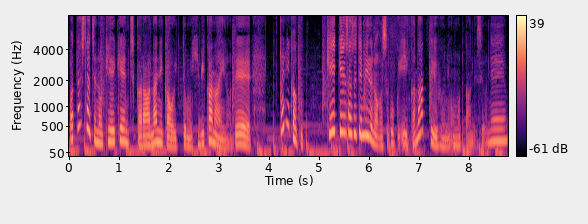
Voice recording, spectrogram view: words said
私たちの経験値から何かを言っても響かないのでとにかく経験させてみるのがすごくいいかなっていうふうに思ったんですよね。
